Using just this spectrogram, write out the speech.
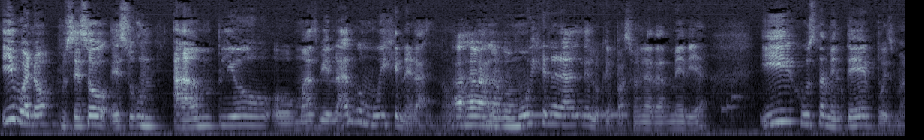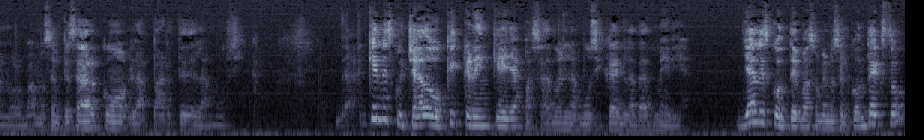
Y bueno, pues eso es un amplio, o más bien algo muy general, ¿no? Ajá, ajá. Algo muy general de lo que pasó en la Edad Media. Y justamente, pues bueno, vamos a empezar con la parte de la música. ¿Qué han escuchado o qué creen que haya pasado en la música en la Edad Media? Ya les conté más o menos el contexto.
